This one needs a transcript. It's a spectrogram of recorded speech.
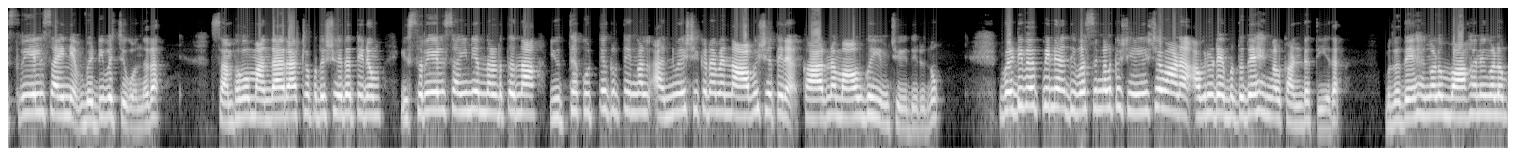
ഇസ്രയേൽ സൈന്യം വെടിവെച്ചു കൊന്നത്. സംഭവം അന്താരാഷ്ട്ര പ്രതിഷേധത്തിനും ഇസ്രയേൽ സൈന്യം നടത്തുന്ന യുദ്ധ കുറ്റകൃത്യങ്ങൾ അന്വേഷിക്കണമെന്ന ആവശ്യത്തിന് കാരണമാവുകയും ചെയ്തിരുന്നു. വെടിവെപ്പിന് ദിവസങ്ങൾക്ക് ശേഷമാണ് അവരുടെ മൃതദേഹങ്ങൾ കണ്ടെത്തിയത്. മൃതദേഹങ്ങളും വാഹനങ്ങളും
